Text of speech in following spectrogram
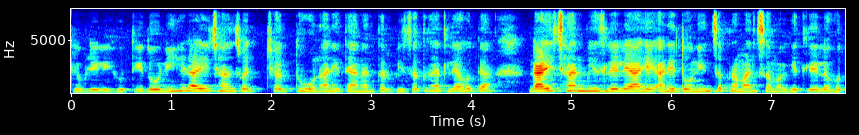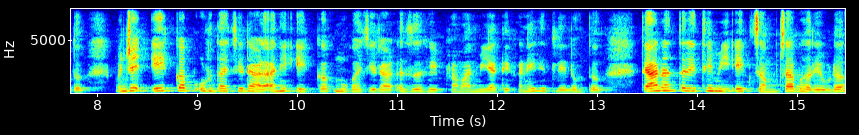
ठेवलेली होती. दोन्हीही डाळी छान स्वच्छ धुवून आणि त्यानंतर भिजत घातल्या होत्या. डाळी छान भिजलेल्या आहे आणि दोन्हींचं प्रमाण सम घेतलेलं होतं. म्हणजे एक कप उडदाची डाळ आणि एक कप मुगाची डाळ असं हे प्रमाण मी या ठिकाणी घेतलेलं होतं. त्यानंतर इथे मी एक चमचाभर एवढं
